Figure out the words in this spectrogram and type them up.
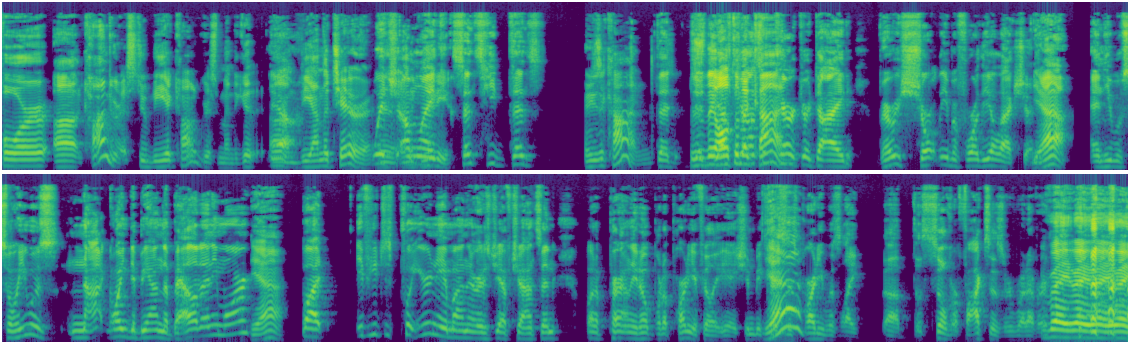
for uh, Congress to be a congressman to get um, Yeah. be on the chair. Which in I'm the like, committee. since he since he's a con. the, This is the the Jeff ultimate Johnson con. character died very shortly before the election. Yeah, and he was so he was not going to be on the ballot anymore. yeah, But if you just put your name on there as Jeff Johnson, but apparently don't put a party affiliation because Yeah. his party was like uh, the Silver Foxes or whatever. right, right, right,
